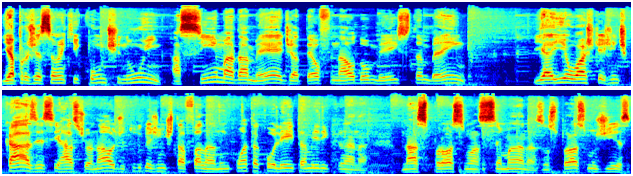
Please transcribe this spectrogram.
E a projeção é que continuem acima da média até o final do mês também. E aí eu acho que a gente casa esse racional de tudo que a gente está falando. Enquanto a colheita americana, nas próximas semanas, nos próximos dias,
